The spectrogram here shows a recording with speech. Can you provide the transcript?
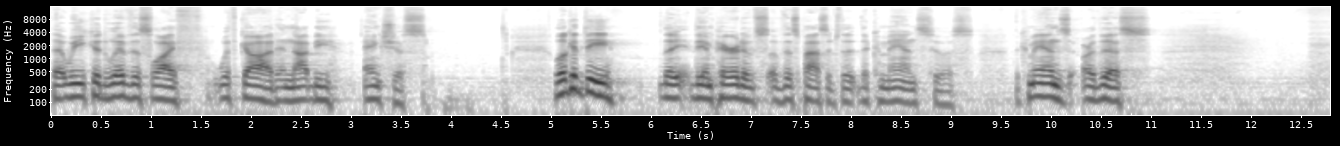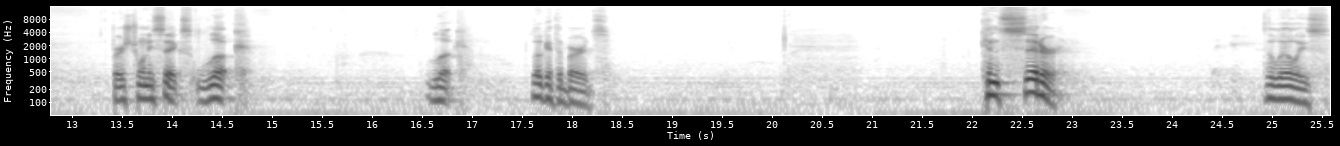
that we could live this life with God and not be anxious? Look at the the, the imperatives of this passage, the, the commands to us. The commands are this. Verse 26 Look. Look. Look at the birds. Consider the lilies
